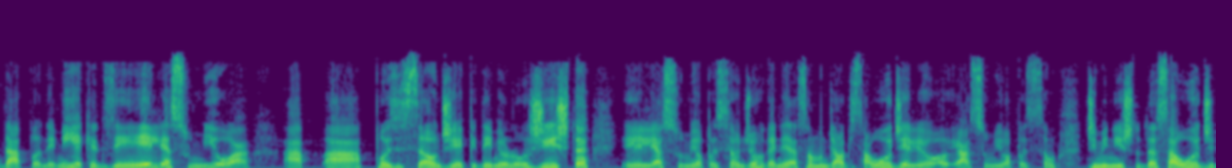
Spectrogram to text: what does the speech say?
da pandemia, quer dizer, ele assumiu a a, a posição de epidemiologista, ele assumiu a posição de Organização Mundial de Saúde, ele assumiu a posição de ministro da Saúde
